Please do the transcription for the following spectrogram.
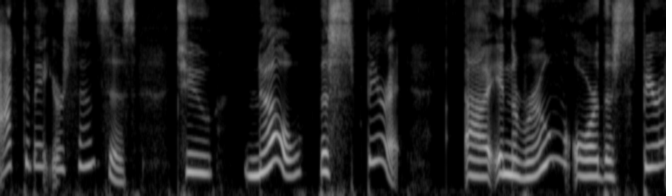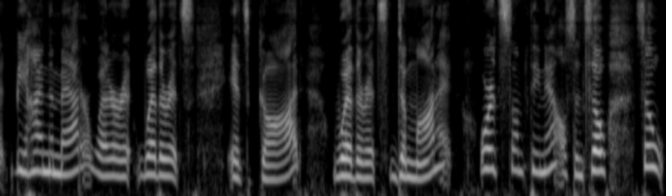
activate your senses to know the Spirit uh, in the room or the spirit behind the matter, whether it, whether it's it's God, whether it's demonic or it's something else. And so so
